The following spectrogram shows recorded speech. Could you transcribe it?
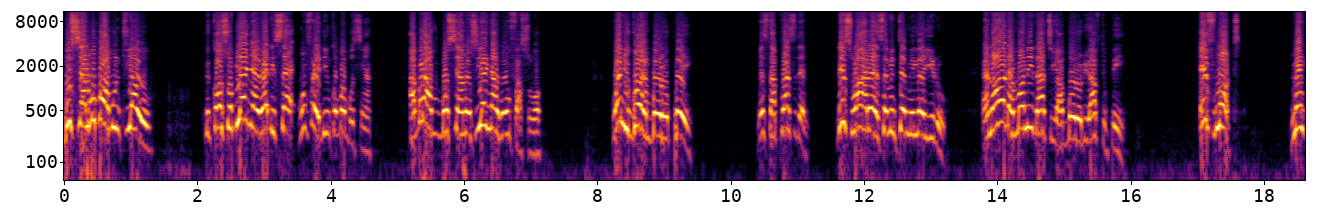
busua no mobɔ a montua o. Because obiara nya ready sɛ momfa yɛdi nkɔbɔ bosea abere a bosea no nso yɛnya ho mfasoɔ when you go and borrow pay. Mr president this 170 million euro. And all the money that you have borrowed you have to pay. If not me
